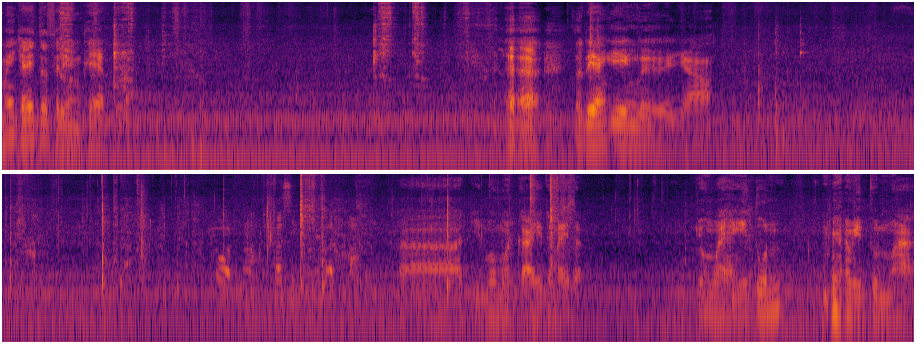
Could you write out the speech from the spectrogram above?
ไม่ใช้ตัวแสดงแทนเลยล่ะแสดงเองเลยเอาโคตรเนาะก็สิกินเบิดปากปลากินว่าเหมือนไก่เฮ็ดจังไดสัตว์จงไว้ให้อีตุน อีตุนมาก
